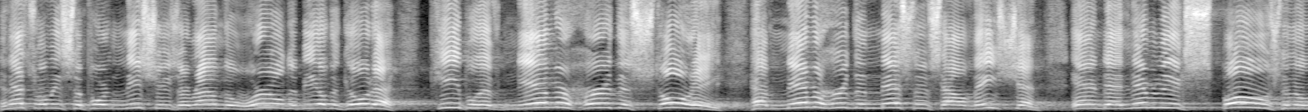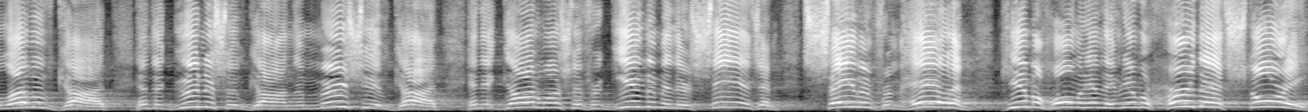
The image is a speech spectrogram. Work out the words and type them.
And that's why we support missions around the world world to be able to go to people who have never heard the story, have never heard the message of salvation, and have never been exposed to the love of God and the goodness of God and the mercy of God, and that God wants to forgive them in their sins and save them from hell and give them a home in heaven. They've never heard that story.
